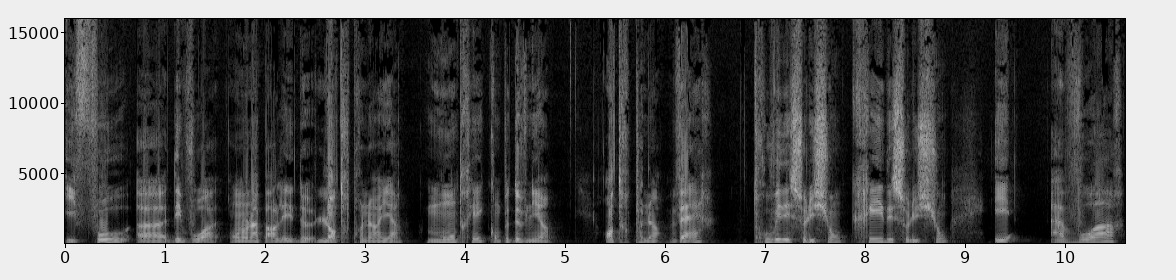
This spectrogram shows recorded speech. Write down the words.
Il faut euh, des voies, on en a parlé de l'entrepreneuriat, montrer qu'on peut devenir entrepreneur vert, trouver des solutions, créer des solutions et avoir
